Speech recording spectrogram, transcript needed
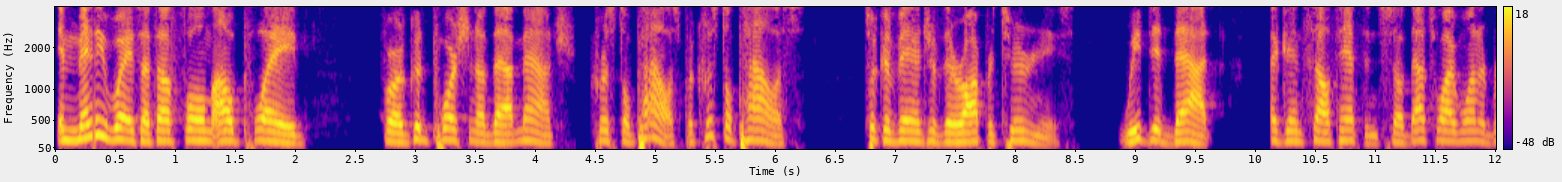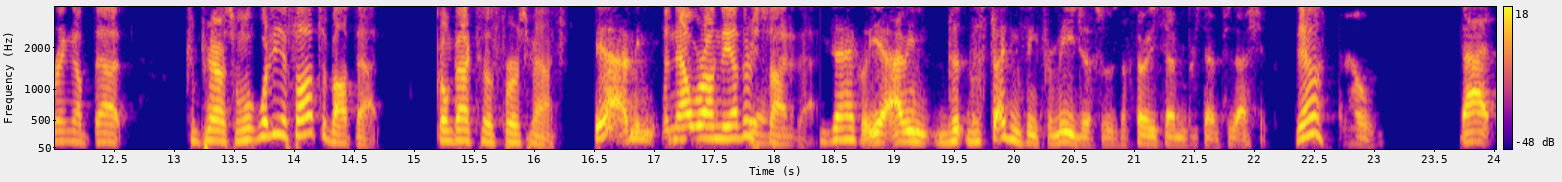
in many ways, I thought Fulham outplayed for a good portion of that match Crystal Palace. But Crystal Palace took advantage of their opportunities. We did that against Southampton. So that's why I want to bring up that comparison. What are your thoughts about that? Going back to the first match. Yeah, I mean, and now we're on the other yeah, side of that. Exactly. Yeah, I mean, the, the striking thing for me just was the 37% possession. Yeah. At home. That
